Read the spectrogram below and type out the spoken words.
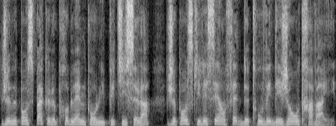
je ne pense pas que le problème pour lui putit cela, je pense qu'il essaie en fait de trouver des gens au travail.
